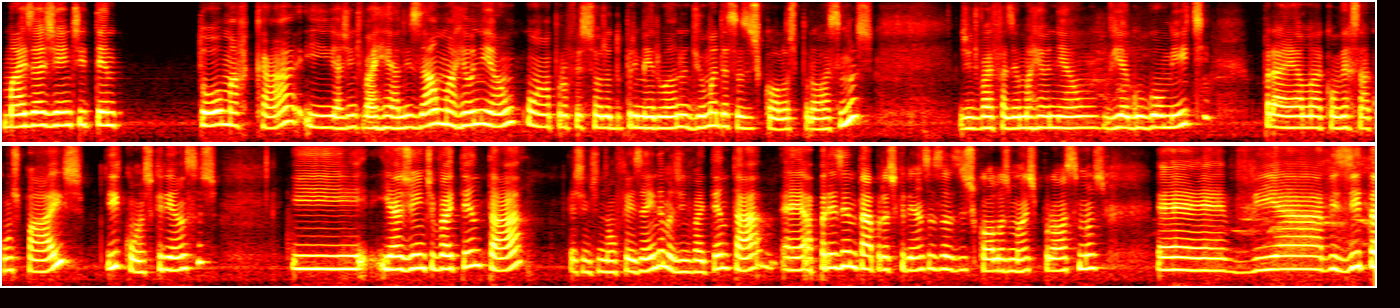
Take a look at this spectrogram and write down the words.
mas a gente tentou marcar e a gente vai realizar uma reunião com a professora do primeiro ano de uma dessas escolas próximas. A gente vai fazer uma reunião via Google Meet para ela conversar com os pais e com as crianças. E, e a gente vai tentar, que a gente não fez ainda, mas a gente vai tentar é, apresentar para as crianças as escolas mais próximas é, via visita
